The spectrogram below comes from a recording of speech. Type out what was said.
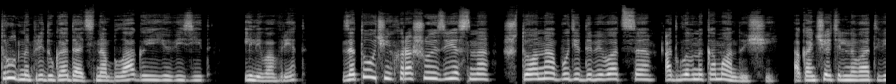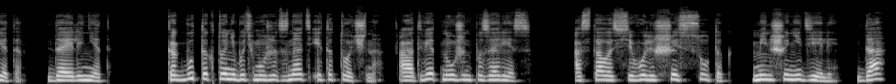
трудно предугадать, на благо ее визит или во вред. Зато очень хорошо известно, что она будет добиваться от главнокомандующей окончательного ответа, да или нет. Как будто кто-нибудь может знать это точно, а ответ нужен позарез. Осталось всего лишь шесть суток, меньше недели, да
